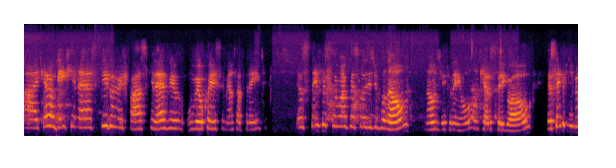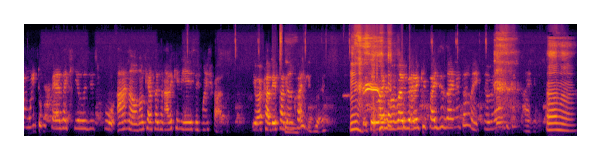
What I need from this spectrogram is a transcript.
Ai, quero alguém que né, siga o meu espaço, que leve o meu conhecimento à frente. Eu sempre fui uma pessoa de tipo, não, não de jeito nenhum, não quero ser igual. Eu sempre tive muito um pé daquilo de tipo, ah, não, não quero fazer nada que minhas irmãs façam. E eu acabei pagando Sim. com a língua. Eu tenho uma irmã mais velha que faz designer também, que também é de designer. Uhum.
